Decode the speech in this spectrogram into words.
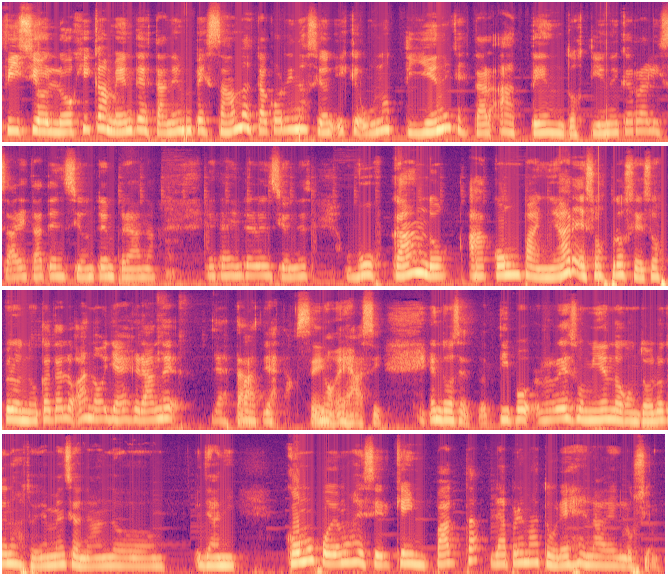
fisiológicamente están empezando esta coordinación y que uno tiene que estar atentos, tiene que realizar esta atención temprana, estas intervenciones buscando acompañar esos procesos, pero no catalogar, ah, no, ya es grande, ya está, ya está. No es así. Entonces, tipo, resumiendo con todo lo que nos estoy mencionando, Yani, ¿cómo podemos decir que impacta la prematurez en la deglución?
